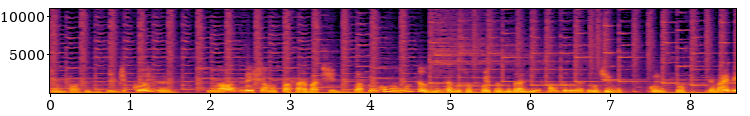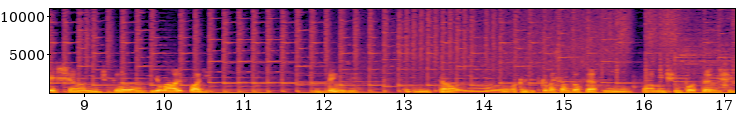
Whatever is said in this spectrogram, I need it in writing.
como posso dizer, de coisas nós deixamos passar batido, assim como muitas, muitas outras coisas do Brasil são pelo mesmo motivo. Coisas que você vai deixando de canto e uma hora explode. Entende? Então, acredito que vai ser um processo extremamente importante,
